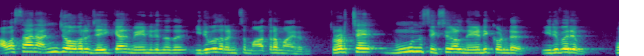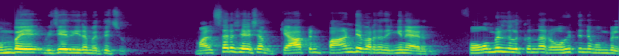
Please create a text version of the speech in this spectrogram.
അവസാന അഞ്ച് ഓവർ ജയിക്കാൻ വേണ്ടിയിരുന്നത് ഇരുപത് റൺസ് മാത്രമായിരുന്നു. തുടർച്ചെ മൂന്ന് സിക്സുകൾ നേടിക്കൊണ്ട് ഇരുവരും മുംബൈയെ വിജയതീരം എത്തിച്ചു. മത്സരശേഷം ക്യാപ്റ്റൻ പാണ്ഡ്യ പറഞ്ഞത് ഇങ്ങനെയായിരുന്നു. ഫോമിൽ നിൽക്കുന്ന രോഹിത്തിന്റെ മുമ്പിൽ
